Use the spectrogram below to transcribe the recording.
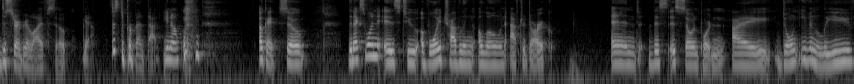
disturb your life. So yeah, just to prevent that, you know. okay, so the next one is to avoid traveling alone after dark. And this is so important. I don't even leave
